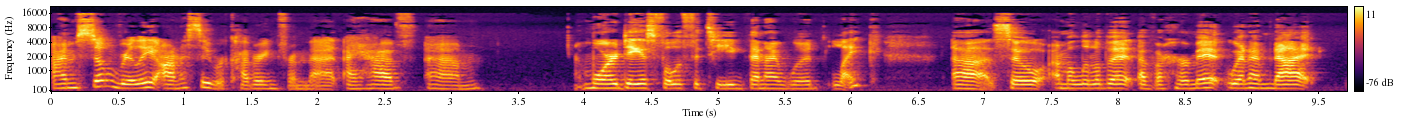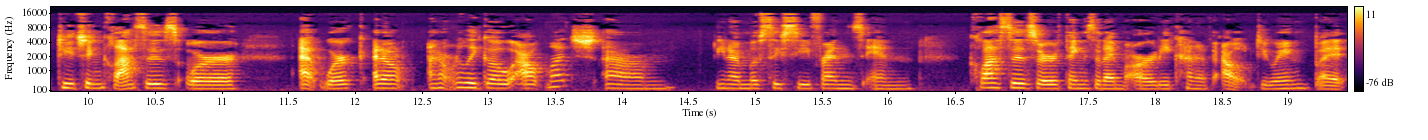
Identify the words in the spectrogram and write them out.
I'm still really honestly recovering from that. I have um, more days full of fatigue than I would like. Uh, so I'm a little bit of a hermit when I'm not teaching classes or at work. I don't I don't really go out much. Um, you know, I mostly see friends in classes or things that I'm already kind of out doing, but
